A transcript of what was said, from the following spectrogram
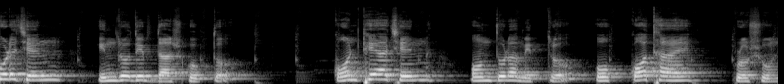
করেছেন ইন্দ্রদেব দাশগুপ্ত, কণ্ঠে আছেন অন্তরা মিত্র ও কথায় প্রসূন।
